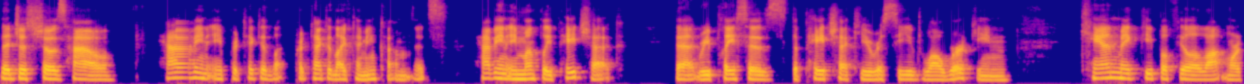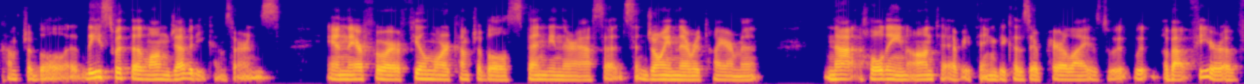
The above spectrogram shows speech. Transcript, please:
that just shows how having a protected protected lifetime income, it's having a monthly paycheck that replaces the paycheck you received while working can make people feel a lot more comfortable, at least with the longevity concerns and therefore feel more comfortable spending their assets, enjoying their retirement, not holding on to everything because they're paralyzed with, with, about fear of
